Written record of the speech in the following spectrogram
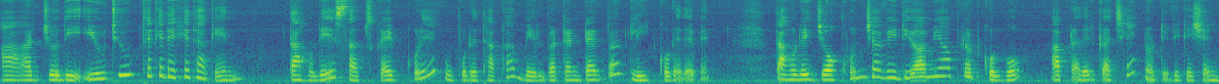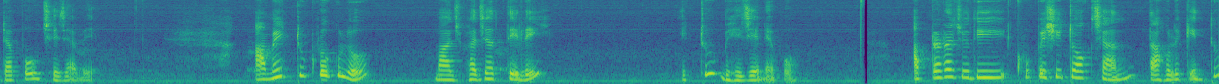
আর যদি ইউটিউব থেকে দেখে থাকেন, তাহলে সাবস্ক্রাইব করে উপরে থাকা বেল বাটনটা একবার ক্লিক করে দেবেন। তাহলে যখন যা ভিডিও আমি আপলোড করব, আপনাদের কাছে নোটিফিকেশনটা পৌঁছে যাবে। আমের টুকরোগুলো মাছ ভাজার তেলেই একটু ভেজে নেব। আপনারা যদি খুব বেশি টক চান, তাহলে কিন্তু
